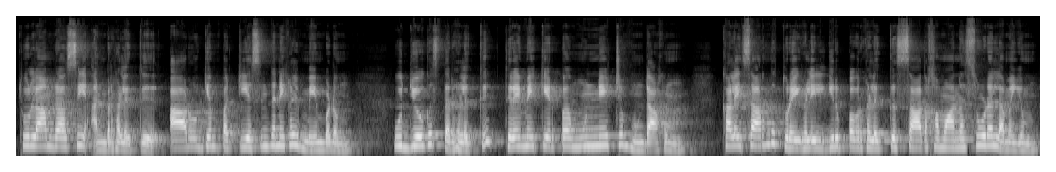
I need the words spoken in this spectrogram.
துலாம் ராசி அன்பர்களுக்கு ஆரோக்கியம் பற்றிய சிந்தனைகள் மேம்படும். உத்தியோகஸ்தர்களுக்கு திறமைக்கேற்ப முன்னேற்றம் உண்டாகும். கலை சார்ந்த துறைகளில் இருப்பவர்களுக்கு சாதகமான சூழல் அமையும்.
